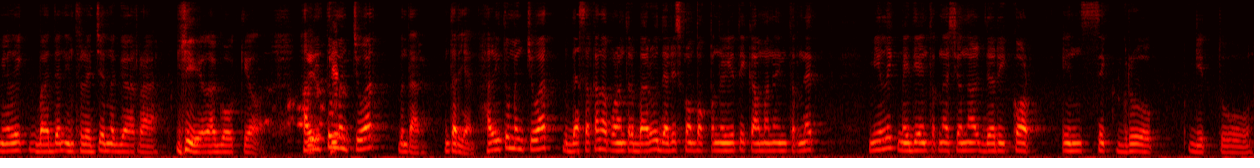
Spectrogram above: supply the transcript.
milik Badan Intelijen Negara. Gila gokil. Hal itu Gila. mencuat, bentar, bentar ya. Hal itu mencuat berdasarkan laporan terbaru dari sekelompok peneliti keamanan internet milik media internasional The Record Insight Group gitu.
